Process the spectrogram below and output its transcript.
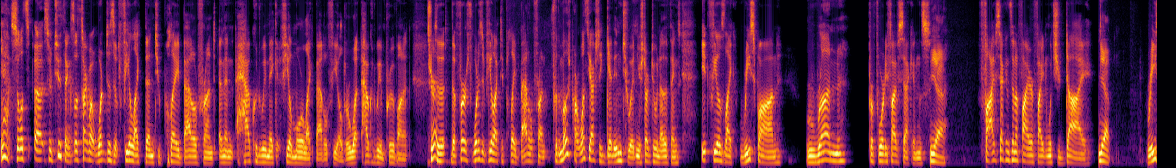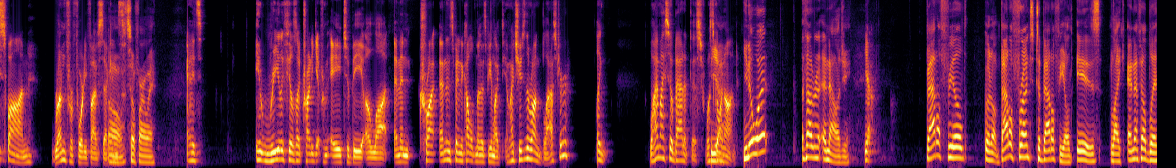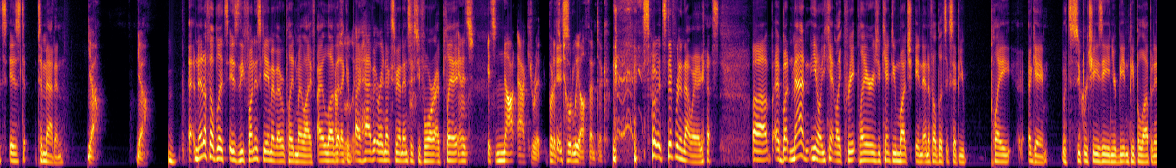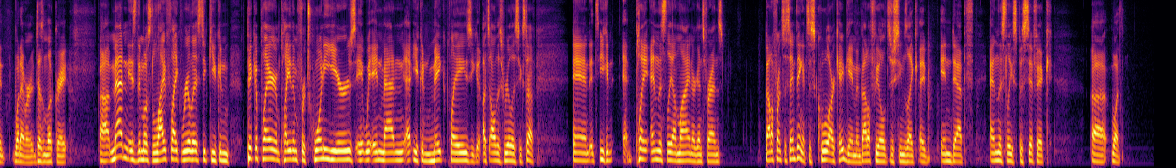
Yeah, so let's uh, so two things. Let's talk about what does it feel like then to play Battlefront, and then how could we make it feel more like Battlefield, or what? How could we improve on it? Sure. So the, the first, what does it feel like to play Battlefront? For the most part, once you actually get into it and you start doing other things, it feels like respawn, run for forty five seconds, Yeah. five seconds in a firefight in which you die, Yeah. respawn, run for forty five seconds, it's so far away. and it's it really feels like trying to get from A to B a lot, and then try and then spending a couple of minutes being like, "Am I choosing the wrong blaster? Like, why am I so bad at this? What's Yeah. going on?" You know what? I thought of an analogy. Yeah, Battlefield, oh no, Battlefront to Battlefield is like NFL Blitz is to, to Madden. yeah, yeah. NFL Blitz is the funnest game I've ever played in my life. I love it. I could, I have it right next to me on N64. I play it, And it's it's not accurate, but it's, It's- totally authentic. so it's different in that way, I guess. Uh, but Madden, you know, you can't like create players. You can't do much in NFL Blitz except you play a game. It's super cheesy and you're beating people up and it whatever. It doesn't look great. Uh, Madden is the most lifelike, realistic. You can pick a player and play them for 20 years in, Madden. Uh, You can make plays. You can, it's all this realistic stuff, and it's you can uh, play endlessly online or against friends. Battlefront's the same thing. It's this cool arcade game, and Battlefield just seems like a in-depth, endlessly specific. Uh, what?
